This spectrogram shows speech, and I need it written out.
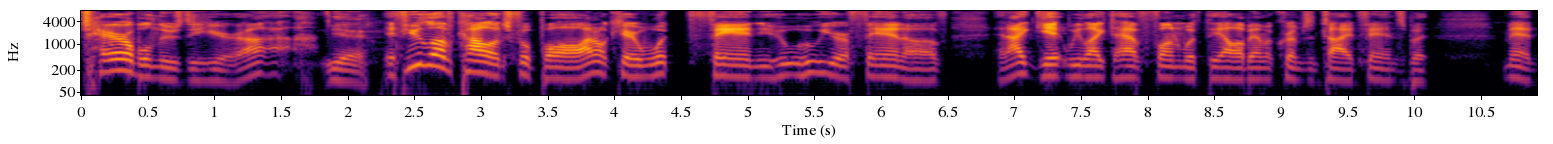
terrible news to hear. I, Yeah. if you love college football, I don't care what fan you who, who you're a fan of, and I get we like to have fun with the Alabama Crimson Tide fans, but man,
